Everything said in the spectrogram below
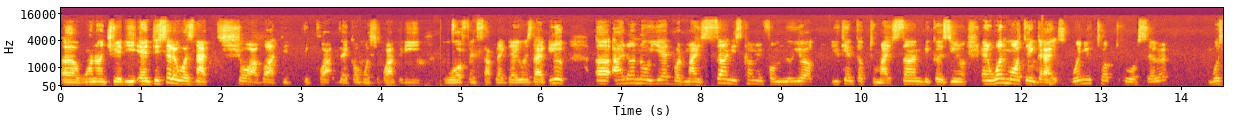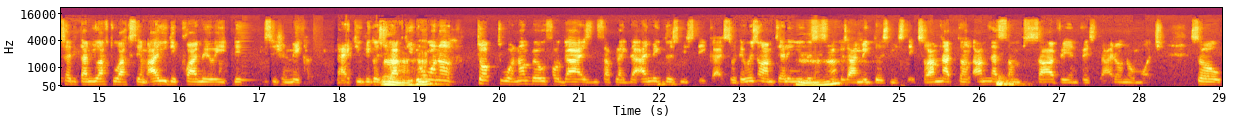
uh 100 and the seller was not sure about the, the pro- like much the property worth and stuff like that. He was like, look, uh, I don't know yet, but my son is coming from New York. You can talk to my son because you know. And one more thing, guys, when you talk to a seller, most of the time you have to ask them, are you the primary decision maker? Like you, because you have you don't Mhm. Talk to a number of guys and stuff like that. I make those mistakes, guys. So the reason I'm telling you this is Mhm. because I make those mistakes. So I'm not I'm not some savvy investor. I don't know much. So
